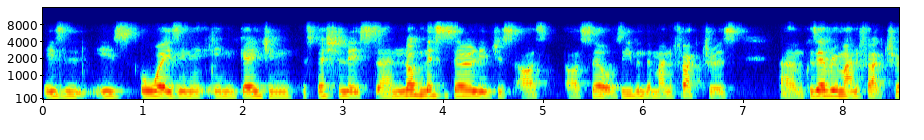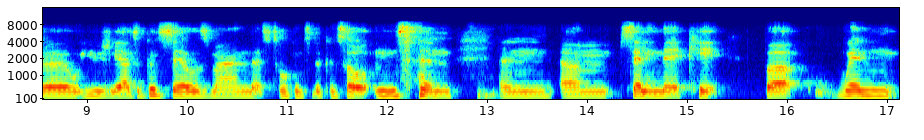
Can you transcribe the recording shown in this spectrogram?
is is always in, in engaging the specialists and not necessarily just us ourselves even the manufacturers because um, every manufacturer usually has a good salesman that's talking to the consultants and and um, selling their kit. But when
